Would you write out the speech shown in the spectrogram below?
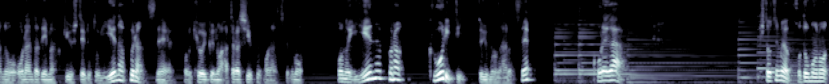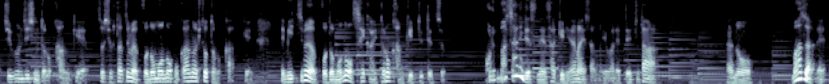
あの、オランダで今普及していると、家なプランですね。この教育の新しい方法なんですけども、この家なプラン、クオリティというものがあるんですね。これが、一つ目は子供の自分自身との関係。そして二つ目は子供の他の人との関係。で、三つ目は子供の世界との関係って言ってるんですよ。これまさにですね、さっきの柳井さんが言われてた、あの、まずはね、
